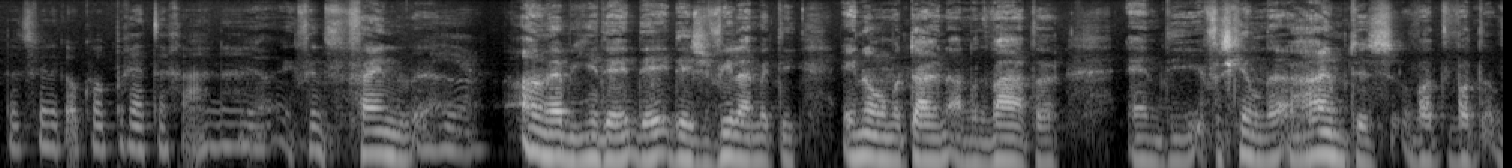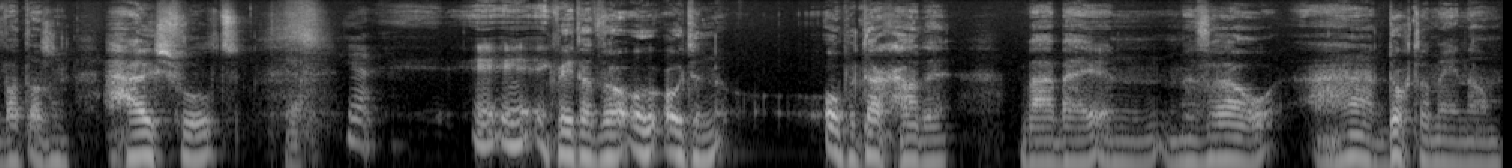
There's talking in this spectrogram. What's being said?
Dat vind ik ook wel prettig aan eh, Ja, ik vind het fijn. eh, hier. ah, we hebben hier de, de- deze villa met die enorme tuin aan het water. En die verschillende ruimtes, wat, wat, wat als een huis voelt. Ja, I- I- Ik weet dat we ooit een open dag hadden. Waarbij een mevrouw haar dochter meenam.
